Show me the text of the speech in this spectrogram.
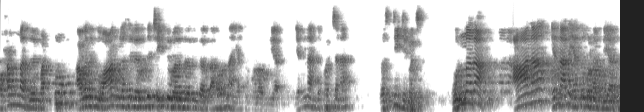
முகம்மது மட்டும் அவருக்கு வான் உலகிலிருந்து செய்து வருகிறதுங்கிற தகவல் நான் ஏற்றுக்கொள்ள முடியாது. என்ன அந்த பிரச்சனை? பிரஸ்டீஜ் பிரச்சனை. உண்மைதான். ஆனா என்னால ஏற்றுக்கொள்ள முடியாது.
